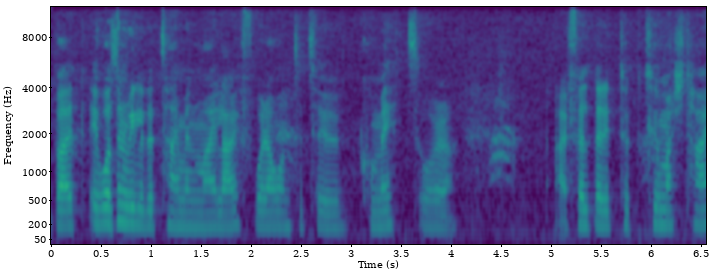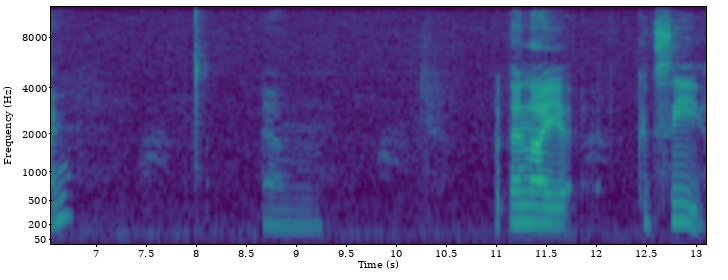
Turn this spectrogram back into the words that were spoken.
But it wasn't really the time in my life where I wanted to commit or I felt that it took too much time. Um, but then I could see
